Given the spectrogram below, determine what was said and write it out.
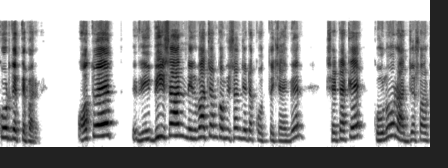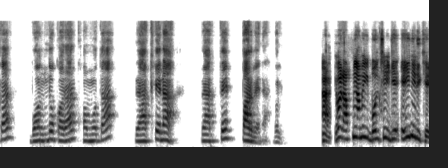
কোর্ট দেখতে পারবে। অতএব রিভিশন নির্বাচন কমিশন যেটা করতে চাইবেন সেটাকে কোনো রাজ্য সরকার বন্ধ করার ক্ষমতা রাখে না রাখতে পারবে না বলুন। হ্যাঁ এবার আপনি আমি বলছি যে এই নিরিখে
